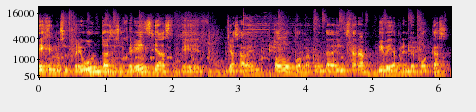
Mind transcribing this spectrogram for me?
Déjennos sus preguntas y sugerencias. Eh, ya saben, todo por la cuenta de Instagram, Vive y Aprende Podcast.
